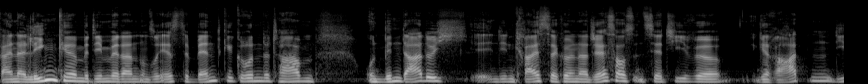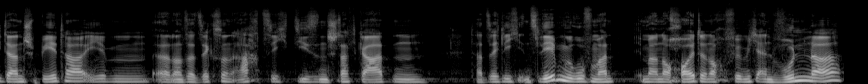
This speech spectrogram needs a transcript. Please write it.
Rainer Linke, mit dem wir dann unsere erste Band gegründet haben und bin dadurch in den Kreis der Kölner Jazzhaus-Initiative geraten, die dann später eben äh, 1986 diesen Stadtgarten tatsächlich ins Leben gerufen hat. Immer noch heute noch für mich ein Wunder,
